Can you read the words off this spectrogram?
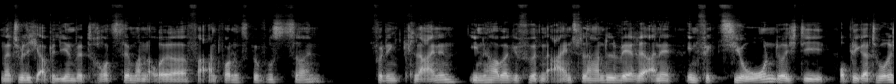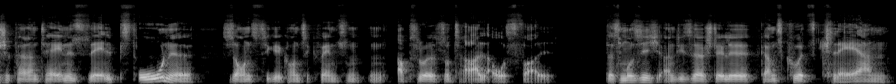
Natürlich appellieren wir trotzdem an euer Verantwortungsbewusstsein. Für den kleinen, inhabergeführten Einzelhandel wäre eine Infektion durch die obligatorische Quarantäne selbst ohne sonstige Konsequenzen ein absoluter Totalausfall. Das muss ich an dieser Stelle ganz kurz klären.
